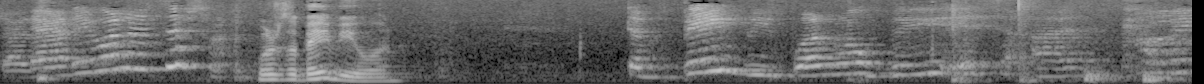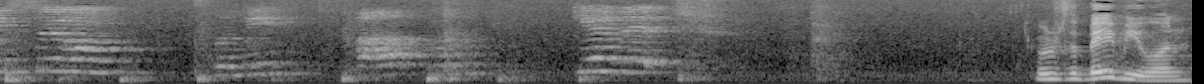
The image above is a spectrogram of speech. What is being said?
the daddy one is this one. Where's the baby one? The baby one will be it's uh, coming soon. Let me uh, get it. Where's the baby one?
